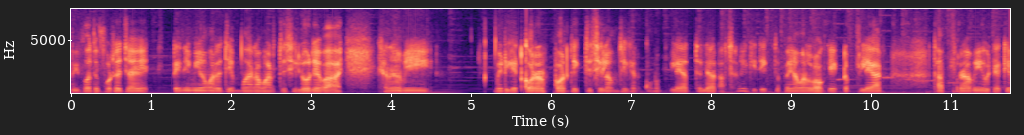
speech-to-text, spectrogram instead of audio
বিপদে পড়ে যাই। এনিমি আমার যে মারা মারতেছিল রে ভাই। এখানে আমি মেডিকেট করার পর দেখতেছিলাম যে এখানে কোনো প্লেয়ার টেলেয়ার আছে নাকি দেখতে পাই। আমার লগে একটা প্লেয়ার তারপরে আমি ওইটাকে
